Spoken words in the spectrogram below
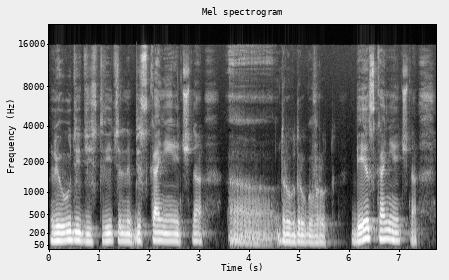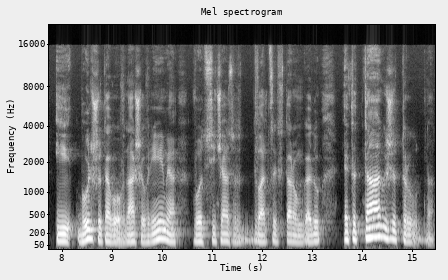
люди действительно бесконечно э, друг другу врут. Бесконечно. И больше того, в наше время, вот сейчас, в 22 году, это также трудно.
